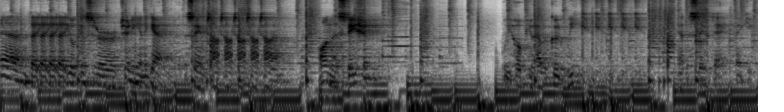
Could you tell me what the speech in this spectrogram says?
and that, you'll consider tuning in again at the same time, time, time, time, time on this station. We hope you have a good week and a safe day. Thank you.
